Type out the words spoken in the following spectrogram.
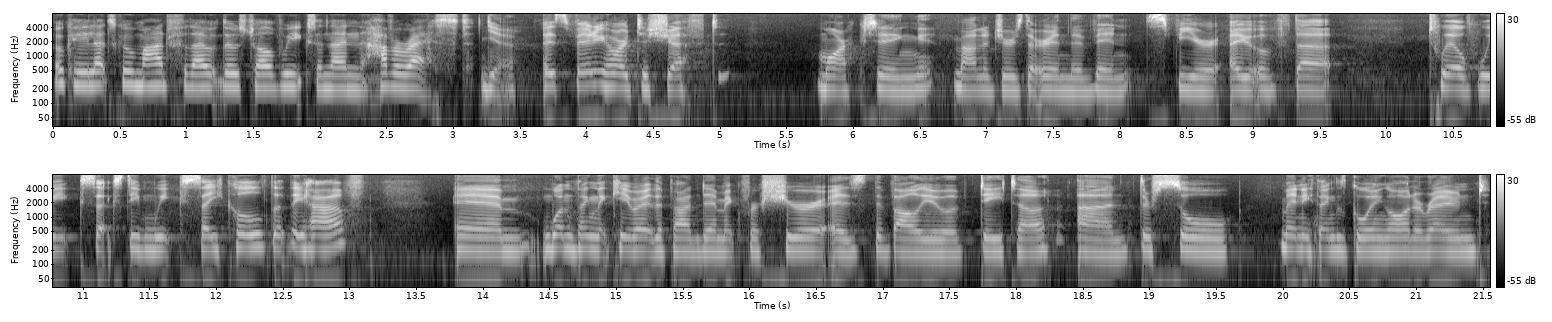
okay, let's go mad for tho- those 12 weeks and then have a rest. Yeah, it's very hard to shift marketing managers that are in the event sphere out of that 12 week, 16 week cycle that they have. Um, one thing that came out of the pandemic for sure is the value of data, and there's so many things going on around.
